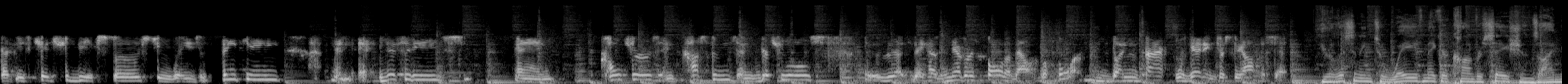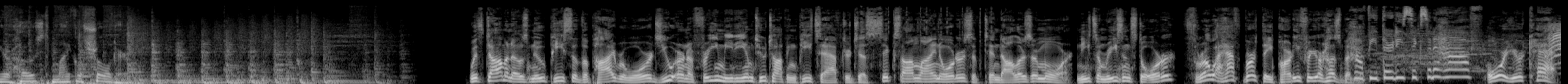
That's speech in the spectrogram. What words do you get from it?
that these kids should be exposed to ways of thinking and ethnicities and cultures and customs and rituals that they have never thought about before. But in fact, we're getting just the opposite. You're listening to Wavemaker Conversations. I'm your host, Michael Schulder. With Domino's new Piece of the Pie rewards, you earn a free medium two topping pizza after just six online orders of $10 or more. Need some reasons to order? Throw a half birthday party for your husband. Happy 36 and a half. Or your cat.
